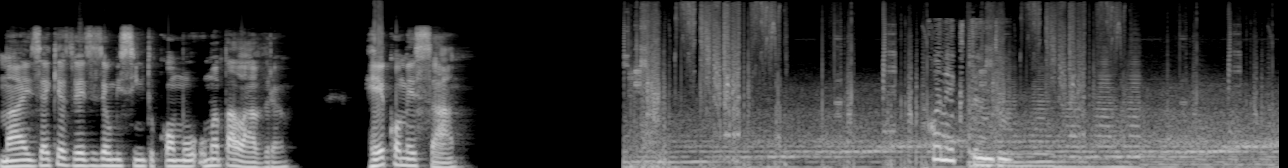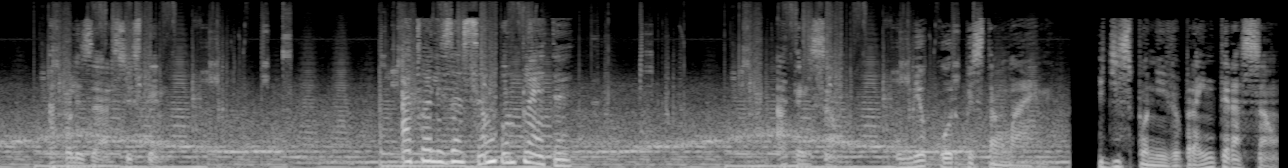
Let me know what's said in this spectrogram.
mas é que às vezes eu me sinto como uma palavra. Recomeçar. Conectando. Atualizar sistema. Atualização completa. Atenção. O meu corpo está online e disponível para interação.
